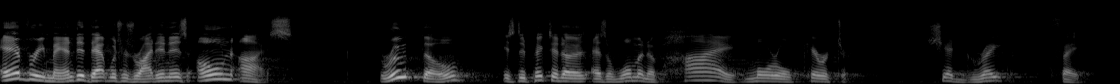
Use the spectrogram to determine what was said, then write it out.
Every man did that which was right in his own eyes. Ruth, though, is depicted uh, as a woman of high moral character. She had great faith.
